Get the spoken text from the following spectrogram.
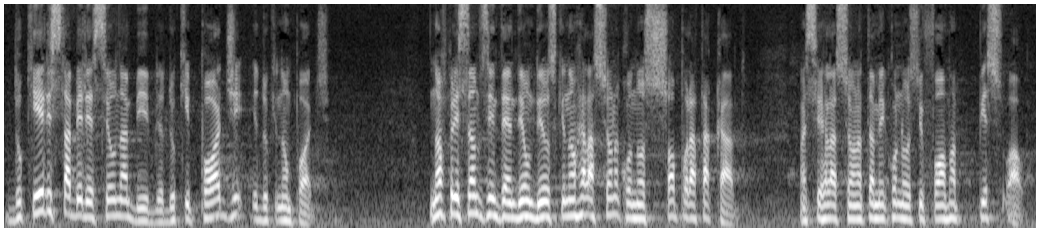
do que Ele estabeleceu na Bíblia, do que pode e do que não pode. Nós precisamos entender um Deus que não relaciona conosco só por atacado, mas se relaciona também conosco de forma pessoal.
